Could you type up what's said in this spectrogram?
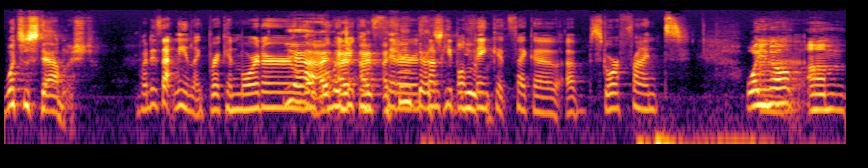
what's established? What does that mean? Like brick and mortar? Yeah, what, what would I- you I think consider? Some people you know- think it's like a, a storefront. Well, you know, Uh, um,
